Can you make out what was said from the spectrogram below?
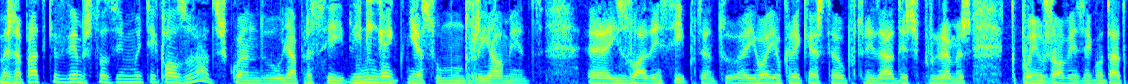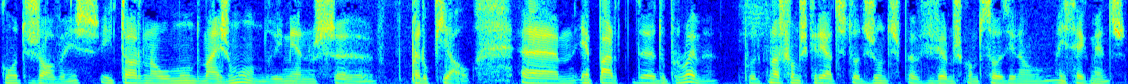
mas na prática vivemos todos muito enclausurados quando olhar para si e ninguém conhece o mundo realmente isolado em si. Portanto, eu, eu creio que esta oportunidade destes programas que põem os jovens em contato com outros jovens e tornam o mundo mais mundo e menos eh, paroquial eh, é parte da- do problema. Porque nós fomos criados todos juntos para vivermos com pessoas e não em segmentos.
